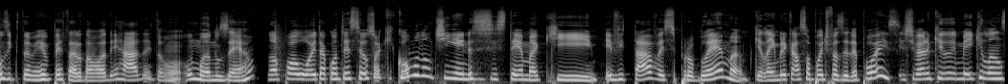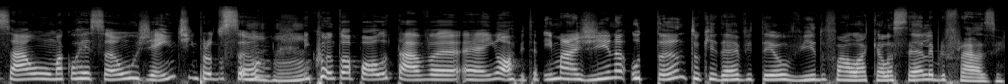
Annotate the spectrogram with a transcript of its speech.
11 que também apertaram na ordem errada, então humanos erram. No Apollo 8 aconteceu, só que como não tinha ainda esse sistema que evitava esse problema, porque lembra que ela só pôde fazer depois, eles tiveram que meio que lançar uma correção urgente em produção Uhum. enquanto o Apollo tava é, em órbita. Imagina o tanto que deve ter ouvido falar aquela célebre frase:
